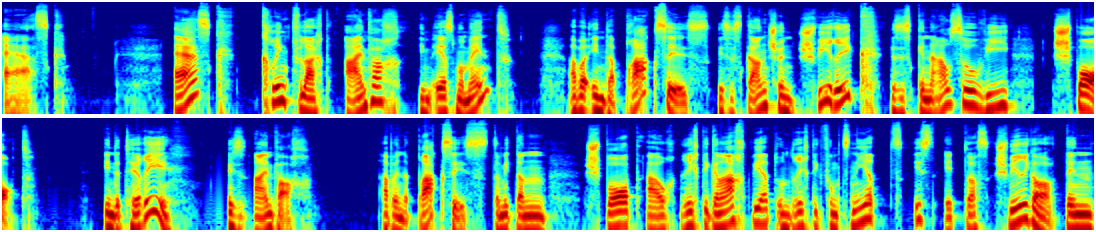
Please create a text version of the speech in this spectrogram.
Ask. Ask klingt vielleicht einfach im ersten Moment, aber in der Praxis ist es ganz schön schwierig. Es ist genauso wie Sport. In der Theorie ist es einfach. Aber in der Praxis, damit dann Sport auch richtig gemacht wird und richtig funktioniert, ist etwas schwieriger. Denn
